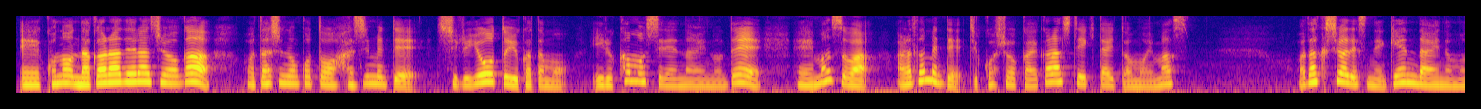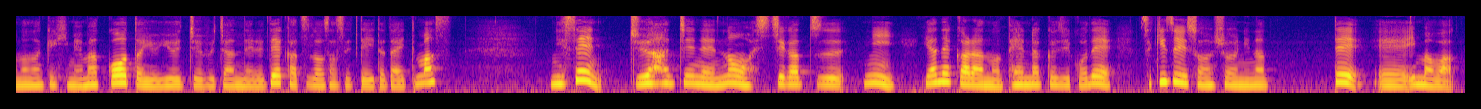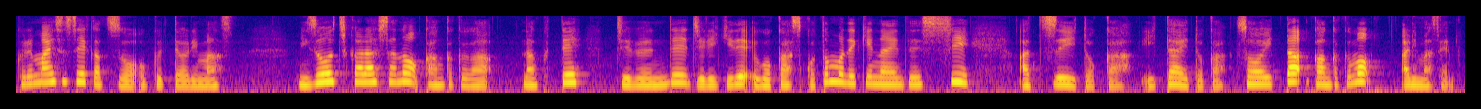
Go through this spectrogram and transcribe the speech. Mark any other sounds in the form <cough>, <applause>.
えー、このながらでラジオが私のことを初めて知るよという方もいるかもしれないので、えー、まずは改めて自己紹介からしていきたいと思います。私はですね、現代のもののけ姫まこという YouTube チャンネルで活動させていただいてます。2018年の7月に屋根からの転落事故で脊髄損傷になって、えー、今は車椅子生活を送っております。みぞおちから下の感覚がなくて自分で自力で動かすこともできないですし暑いとか痛いとかそういった感覚もありません。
